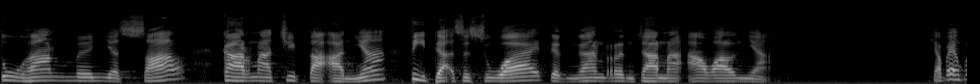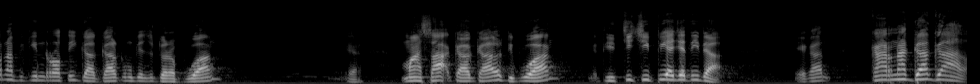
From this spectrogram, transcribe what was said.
Tuhan menyesal karena ciptaannya tidak sesuai dengan rencana awalnya. Siapa yang pernah bikin roti gagal kemudian saudara buang? Ya. Masak gagal dibuang, dicicipi aja tidak. Ya kan? Karena gagal.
